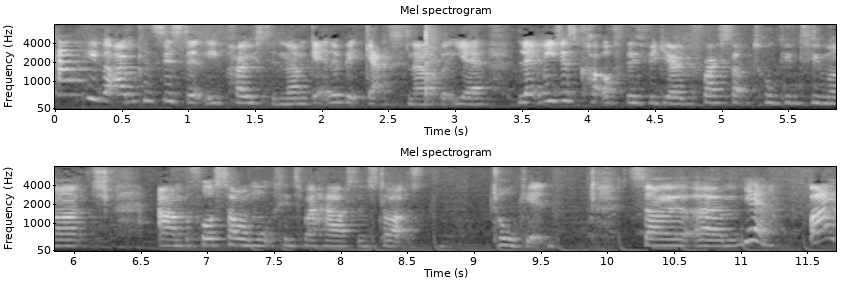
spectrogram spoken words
happy that I'm consistently posting and I'm getting a bit gassed now. But yeah, let me just cut off this video before I start talking too much and before someone walks into my house and starts talking. So um, yeah, bye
